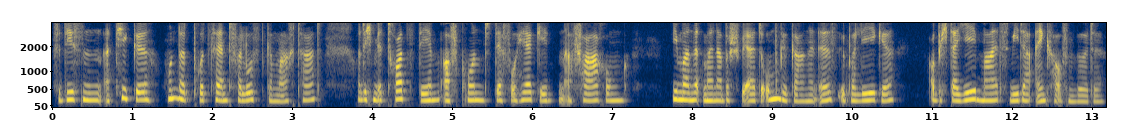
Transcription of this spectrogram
für diesen Artikel 100% Verlust gemacht hat und ich mir trotzdem aufgrund der vorhergehenden Erfahrung, wie man mit meiner Beschwerde umgegangen ist, überlege, ob ich da jemals wieder einkaufen würde.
